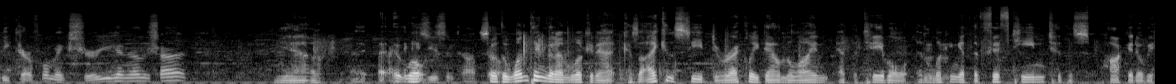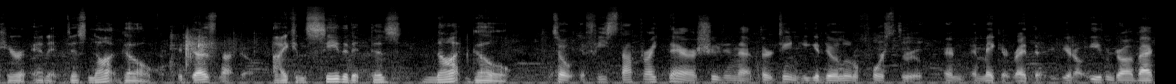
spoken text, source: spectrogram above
be careful. Make sure you get another shot. Yeah. I I- well, top. so the one thing that I'm looking at, because I can see directly down the line at the table and Mhm. looking at the 15 to this pocket over here, and it does not go. it does not go. I can see that it does not go. So if he stopped right there shooting that 13, he could do a little force through and, and make it right there. You know, even draw it back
